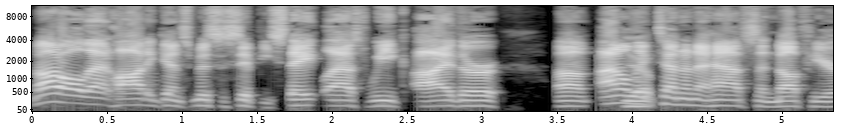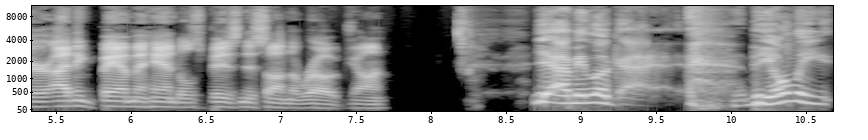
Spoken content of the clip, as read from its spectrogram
Not all that hot against Mississippi State last week either. Um, I don't yep. think 10 and a half is enough here. I think Bama handles business on the road, John. Yeah, I mean, look, I, the only,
